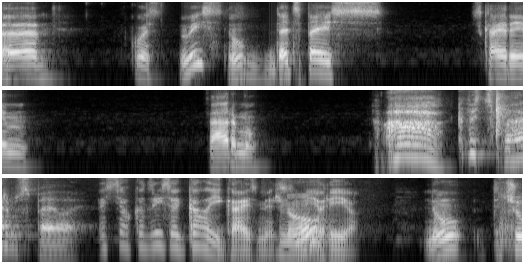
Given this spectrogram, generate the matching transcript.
Uh, ko es? Viss, nu, Dead Space, Skyrim, Fermu. Ah, Kāpēc tu fermu spēlē? es jau gandrīz vai galīgi aizmirsu Nu? nu? Rio. Nu, taču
